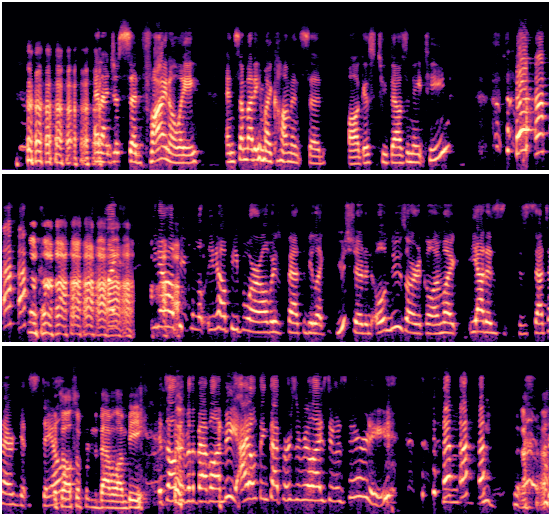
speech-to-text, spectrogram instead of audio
And i just said finally. And somebody in my comments said august 2018 you know how people you know how people are always fast to be like you shared an old news article. I'm like yeah does does satire get stale? it's also from the Babylon Bee. it's also from the babylon bee. I don't think that person realized it was parody.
